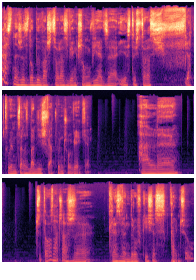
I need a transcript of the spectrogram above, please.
Jasne, że zdobywasz coraz większą wiedzę i jesteś coraz światłym, coraz bardziej światłym człowiekiem. Ale czy to oznacza, że kres wędrówki się skończył?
